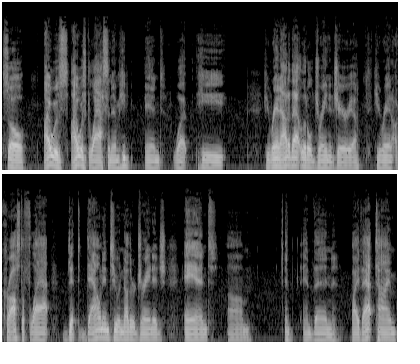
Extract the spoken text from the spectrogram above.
So I was I was glassing him. He and what he he ran out of that little drainage area. He ran across the flat, dipped down into another drainage, and um, and and then by that time,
